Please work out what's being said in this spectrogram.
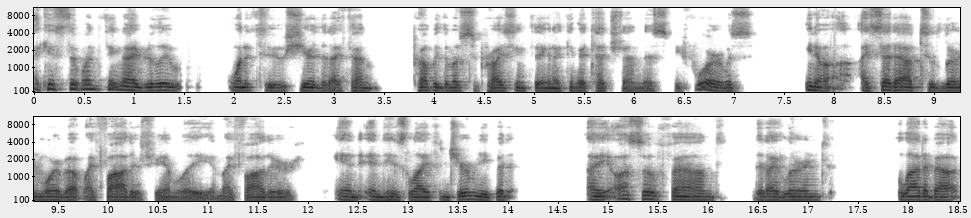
I guess the one thing I really wanted to share that I found probably the most surprising thing, and I think I touched on this before, was you know, I set out to learn more about my father's family and my father and, and his life in Germany. But I also found that I learned a lot about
